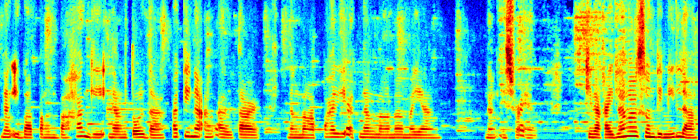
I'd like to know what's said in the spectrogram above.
ng iba pang bahagi ng tolda pati na ang altar ng mga pari at ng mga mamayang ng Israel. Kinakailangan sundin nila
